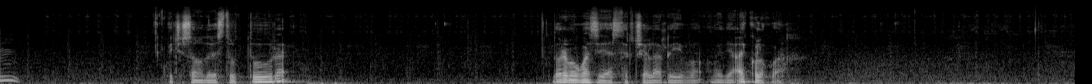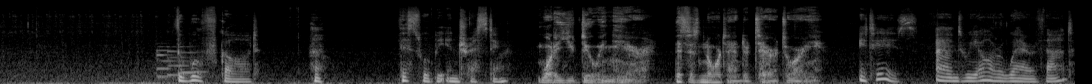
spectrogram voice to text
Mm. Qui ci sono delle strutture. Dovremmo quasi esserci all'arrivo. Vediamo. Eccolo qua. The Wolf Guard. Huh. This will be interesting. What are you doing here? This is Nortander territory. It is, and we are aware of that.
